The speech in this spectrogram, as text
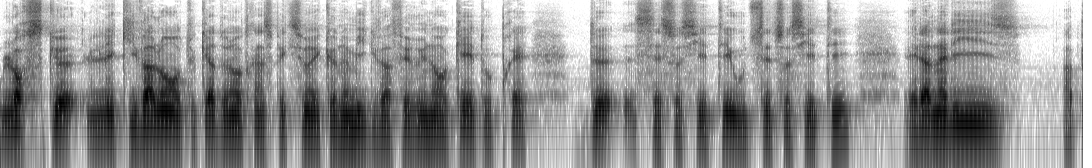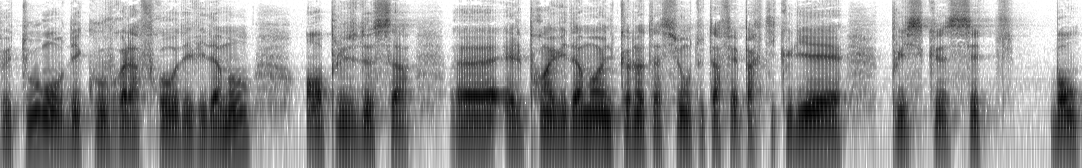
lorsque l'équivalent en tout cas de notre inspection économique va faire une enquête auprès de ces sociétés ou de cette société. Elle analyse un peu tout, on découvre la fraude évidemment. En plus de ça, euh, elle prend évidemment une connotation tout à fait particulière, puisque c'est, bon,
